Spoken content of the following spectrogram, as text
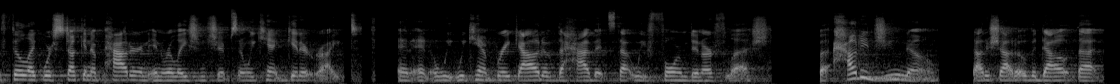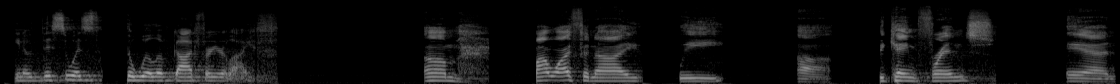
feel like we're stuck in a pattern in relationships and we can't get it right and, and we, we can't break out of the habits that we formed in our flesh. But how did you know, without a shadow of a doubt, that you know this was the will of God for your life? Um, my wife and I, we uh, became friends, and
